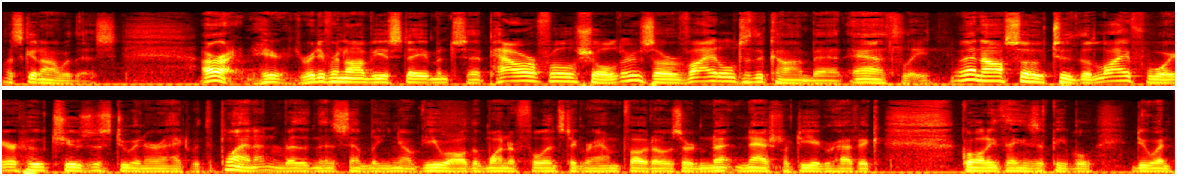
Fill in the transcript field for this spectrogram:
let's get on with this. All right, here, ready for an obvious statement? Uh, powerful shoulders are vital to the combat athlete, and also to the life warrior who chooses to interact with the planet rather than simply, you know, view all the wonderful Instagram photos or National Geographic quality things of people doing,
